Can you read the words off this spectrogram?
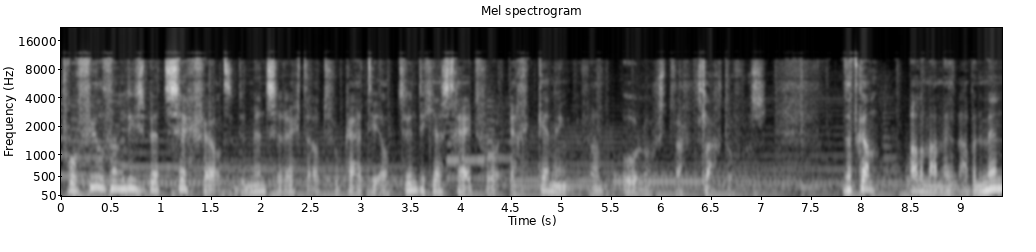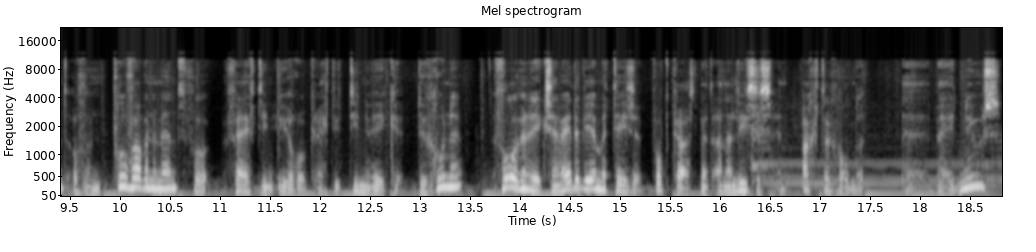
profiel van Lisbeth Zegveld, de mensenrechtenadvocaat die al twintig jaar strijdt voor erkenning van oorlogsslachtoffers. Dat kan allemaal met een abonnement of een proefabonnement. Voor 15 euro krijgt u 10 weken De Groene. Volgende week zijn wij er weer met deze podcast met analyses en achtergronden uh, bij het nieuws.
